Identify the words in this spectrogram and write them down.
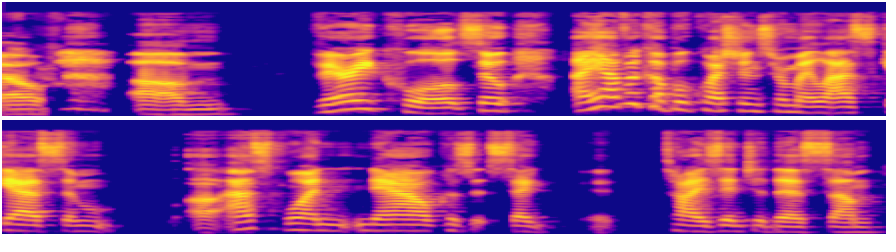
so um very cool. So I have a couple questions for my last guest, and I'll ask one now because it, seg- it ties into this. Um,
